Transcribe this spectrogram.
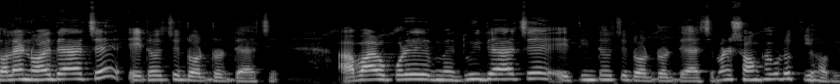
তলায় নয় দেওয়া আছে, এইটা হচ্ছে ডট ডট দেওয়া আছে। আবার উপরে দুই দেওয়া আছে, এই তিনটা হচ্ছে ডট ডট দেওয়া আছে। মানে সংখ্যাগুলো কি হবে?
